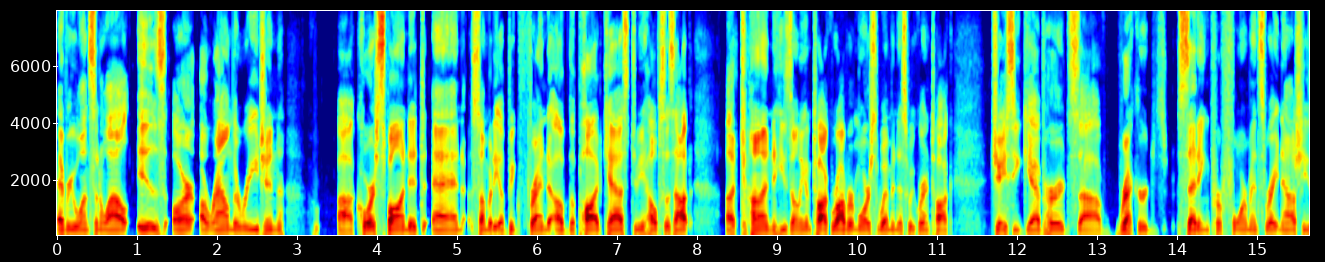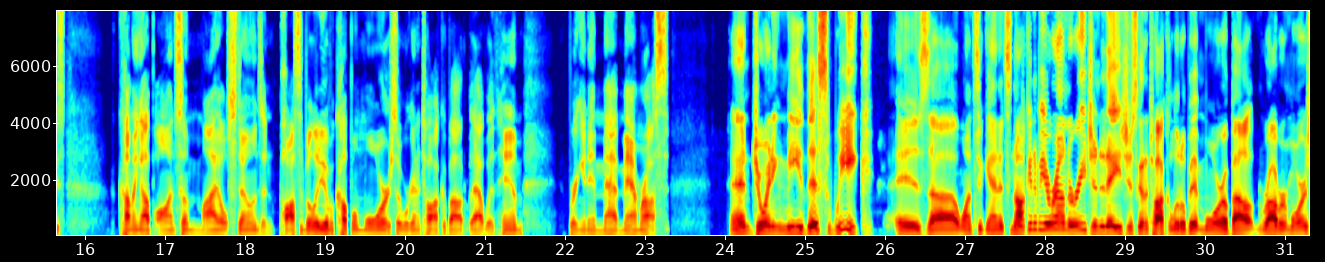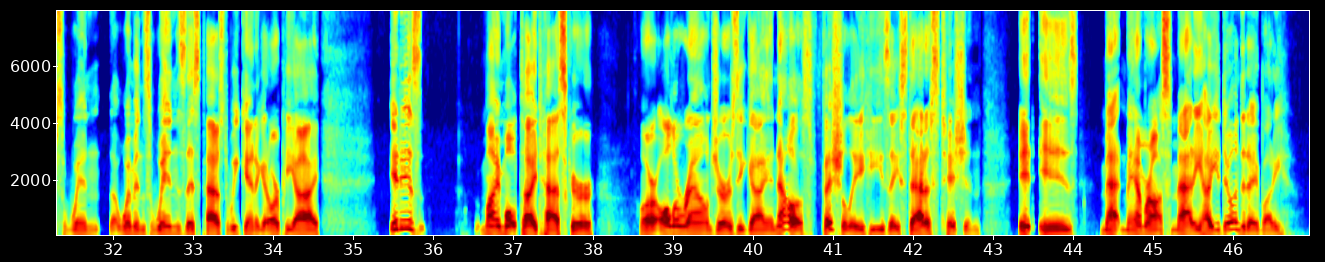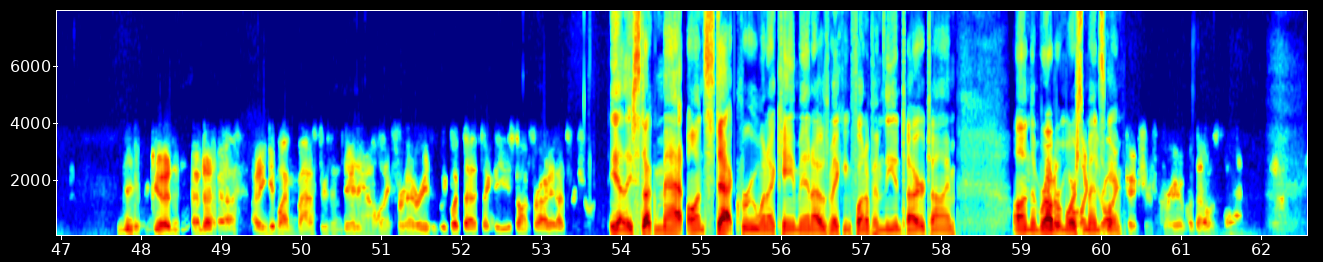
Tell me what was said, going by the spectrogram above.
every once in a while. Is our around the region uh, correspondent and somebody, a big friend of the podcast. To me, he helps us out a ton. He's only going to talk Robert Morris women this week. We're going to talk JC Gebhard's uh, record-setting performance right now. She's coming up on some milestones and possibility of a couple more. So we're going to talk about that with him, bringing in Matt Mamros. And joining me this week is uh, once again, it's not going to be around the region today. He's just going to talk a little bit more about Robert Morris win women's wins this past weekend at RPI. It is my multitasker, or all-around Jersey guy, and now officially he's a statistician. It is Matt Mamros. Matty, how you doing today, buddy? Good. Good. And uh, I didn't get my master's in data analytics for no reason. We put that thing to use on Friday. That's for sure. Yeah, they stuck Matt on Stat Crew when I came in. I was making fun of him the entire time on the Robert Morris like men's game. Pictures career, but that was fun.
